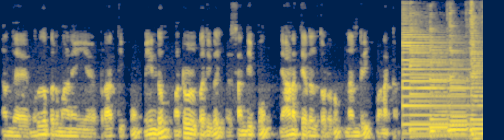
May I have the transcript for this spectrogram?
அந்த முருகப்பெருமானை பிரார்த்திப்போம். மீண்டும் மற்றொரு பதிவில் சந்திப்போம். ஞான தேடல் தொடரும். நன்றி. வணக்கம்.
